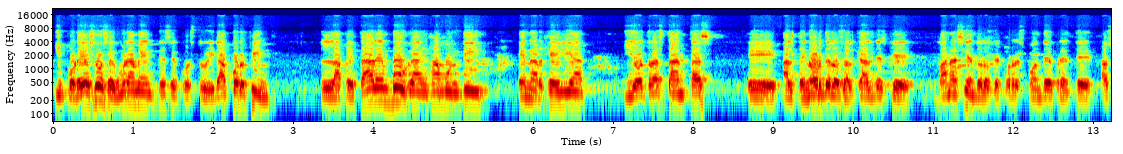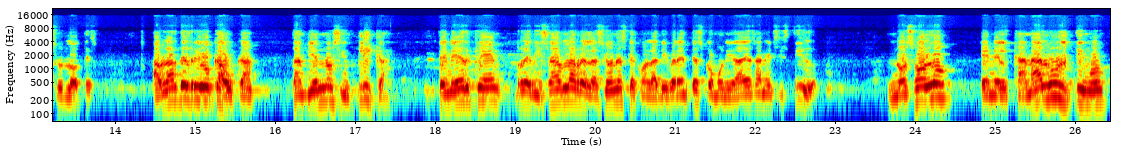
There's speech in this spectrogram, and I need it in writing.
y por eso seguramente se construirá por fin la Petar en Buga, en Jamundí, en Argelia y otras tantas eh, al tenor de los alcaldes que van haciendo lo que corresponde frente a sus lotes. Hablar del río Cauca también nos implica tener que revisar las relaciones que con las diferentes comunidades han existido. No solo en el canal último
